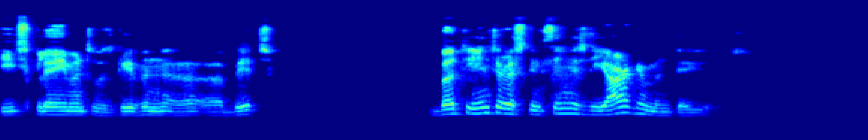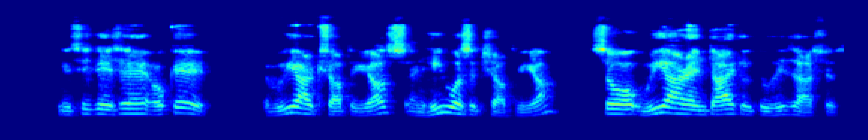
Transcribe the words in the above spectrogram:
Each claimant was given a, a bit. But the interesting thing is the argument they use. You see, they say, okay, we are Kshatriyas and he was a Kshatriya, so we are entitled to his ashes.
